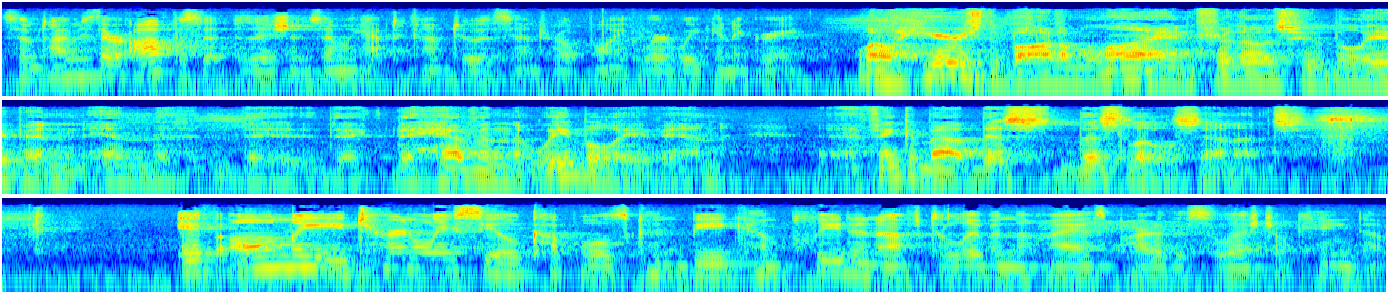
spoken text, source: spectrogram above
sometimes they're opposite positions, and we have to come to a central point where we can agree. Well, here's the bottom line for those who believe in, in the, the, the, the heaven that we believe in. Think about this, this little sentence. If only eternally sealed couples can be complete enough to live in the highest part of the celestial kingdom,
